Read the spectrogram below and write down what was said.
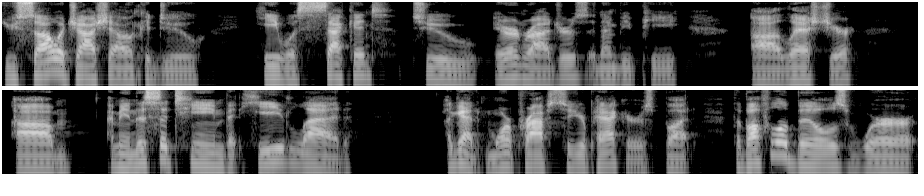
you saw what Josh Allen could do. He was second to Aaron Rodgers, an MVP, uh, last year. Um, I mean, this is a team that he led. Again, more props to your Packers, but the Buffalo Bills were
